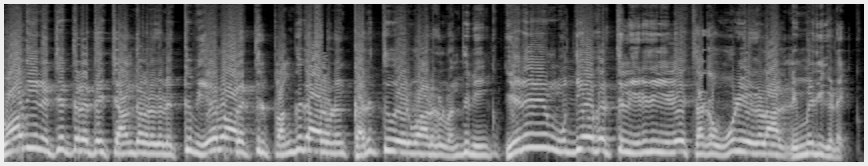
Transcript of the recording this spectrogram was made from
சுவாதி நட்சத்திரத்தை சார்ந்தவர்களுக்கு வியாபாரத்தில் பங்குதாரருடன் கருத்து வேறுபாடுகள் வந்து நீங்கும். எனினும் உத்தியோகத்தில் இறுதியிலே சக ஊழியர்களால் நிம்மதி கிடைக்கும்.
